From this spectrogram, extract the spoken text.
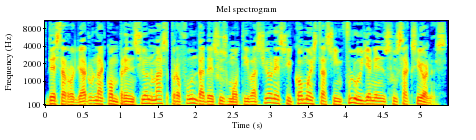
desarrollar una comprensión más profunda de sus motivaciones y cómo éstas influyen en sus acciones.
